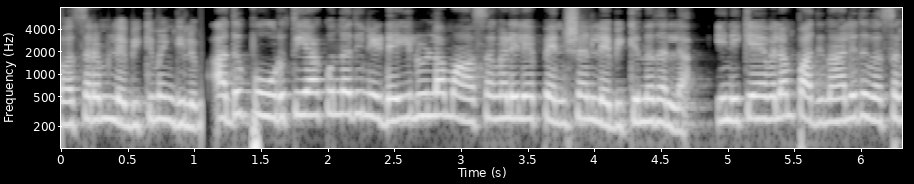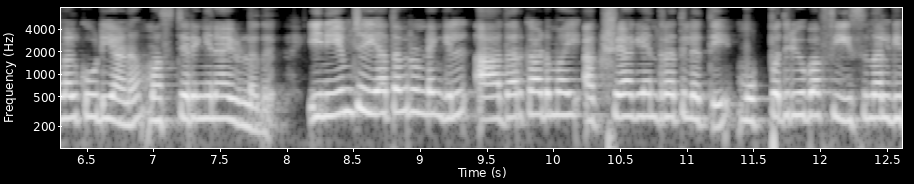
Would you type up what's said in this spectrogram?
അവസരം ലഭിക്കുമെങ്കിലും അത് പൂർത്തിയാക്കുന്നതിനിടയിലുള്ള മാസങ്ങളിലെ പെൻഷൻ ലഭിക്കുന്നതല്ല. ഇനി കേവലം പതിനാല് ദിവസങ്ങൾ കൂടിയാണ് മസ്റ്ററിങ്ങിനായുള്ളത്. ഇനിയും ചെയ്യാത്തവരുണ്ടെങ്കിൽ ആധാർ കാർഡുമായി അക്ഷയ കേന്ദ്രത്തിലെത്തി മുപ്പത് രൂപ ഫീസ് നൽകി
